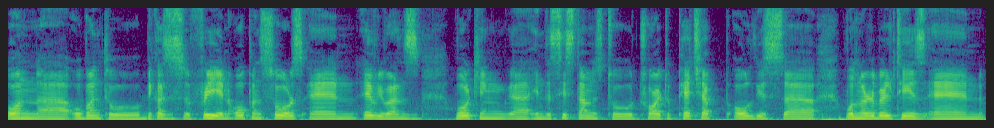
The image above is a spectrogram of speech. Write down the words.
on uh, Ubuntu because it's free and open source and everyone's working uh, in the systems to try to patch up all these uh, vulnerabilities and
